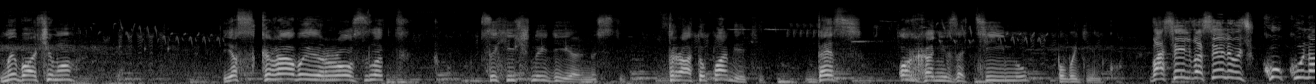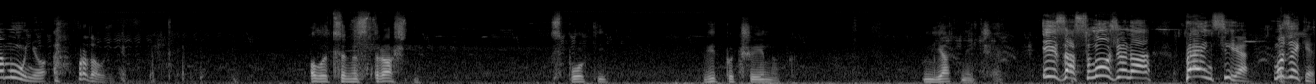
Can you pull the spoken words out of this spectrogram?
Ми бачимо яскравий розлад психічної діяльності, втрату пам'яті, дезорганізаційну поведінку. Василь Васильович куку на муню. Продовжуйте. Але це не страшно. Спокій, відпочинок, м'ятний чай. І заслужена пенсія. Музики.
